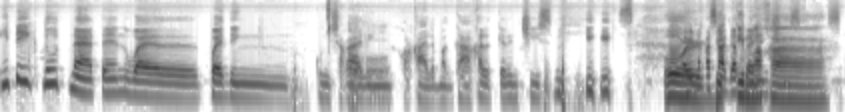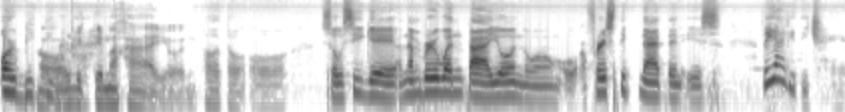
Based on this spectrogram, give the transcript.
i-take note natin while pwedeng kung sakaling kakala, magkakalat ka ng chismis Or, nakasagap biktima ka. chismis, or biktima Oo, or ka. biktima ka, yun. Totoo. So sige, number one tayo, no? First tip natin is reality check.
